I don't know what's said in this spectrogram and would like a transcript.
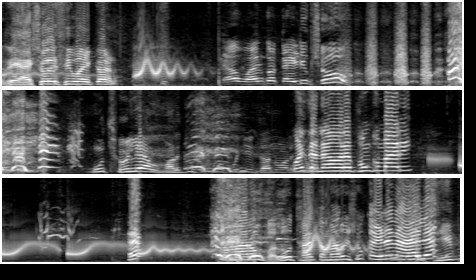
રે આશો એ સિવાય કણ? ત્યાં કઈડ્યું છું હું છું લે વળજુ પૂજી બાપુજી, કોઈ જનાવરે ફૂંક મારી? હે? તમારું ભલું થાય તમારું શું કહીને ના આલે જીભ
